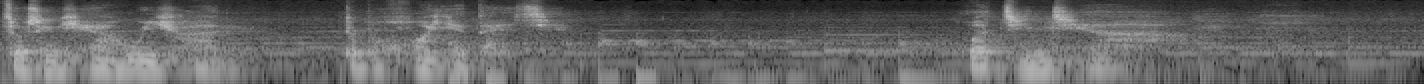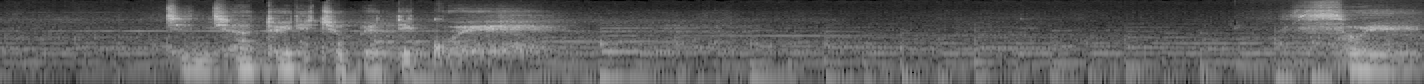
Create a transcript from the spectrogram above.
造成遐遗憾，佮无欢喜的代志，我真正真正对你就别得过，所以。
